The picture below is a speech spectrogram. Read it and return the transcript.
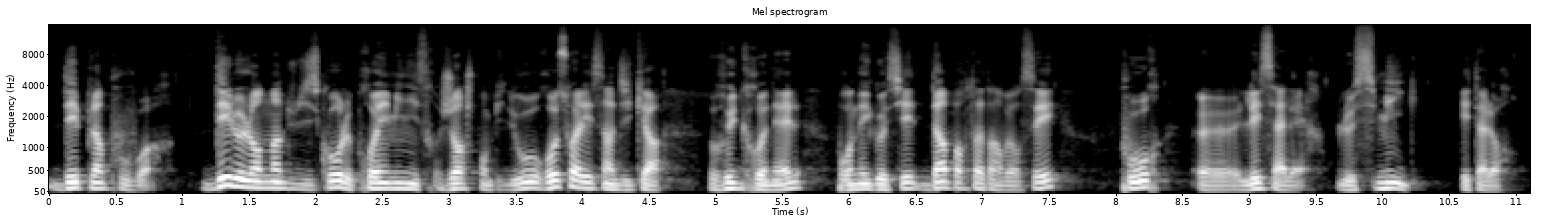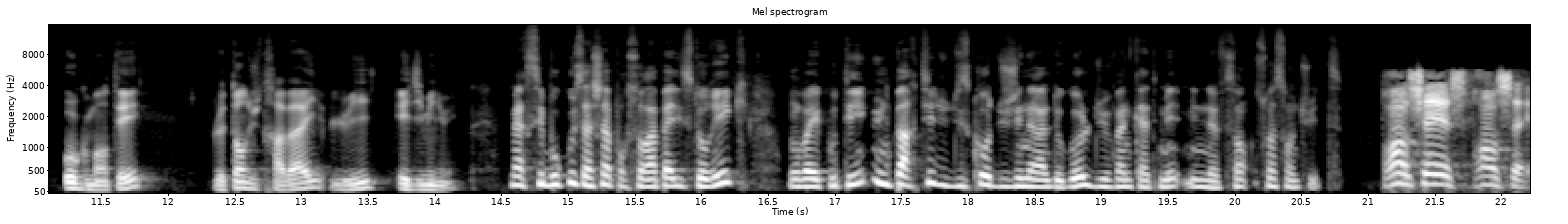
des pleins pouvoirs. Dès le lendemain du discours, le Premier ministre Georges Pompidou reçoit les syndicats rue de Grenelle pour négocier d'importantes avancées pour euh, les salaires. Le SMIC est alors augmenté, le temps du travail, lui, est diminué. Merci beaucoup Sacha pour ce rappel historique. On va écouter une partie du discours du général de Gaulle du 24 mai 1968. Françaises, Français,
